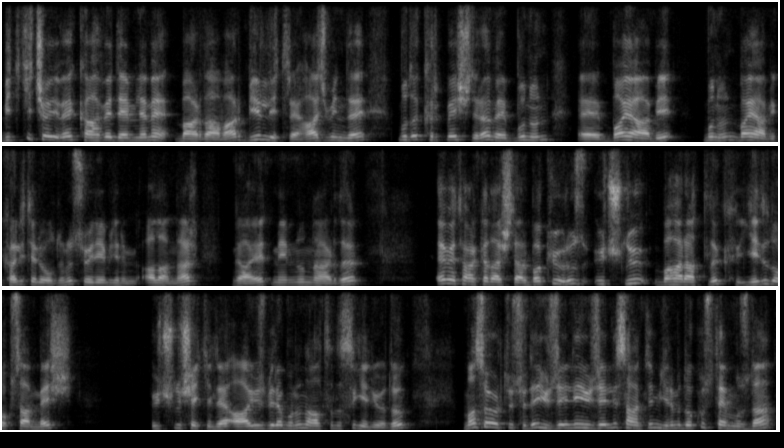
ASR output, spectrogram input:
bitki çayı ve kahve demleme bardağı var. 1 litre hacminde. Bu da 45 lira ve bunun e, bayağı bir bunun bayağı bir kaliteli olduğunu söyleyebilirim. Alanlar gayet memnunlardı. Evet arkadaşlar bakıyoruz. Üçlü baharatlık 7.95. Üçlü şekilde A101'e bunun altılısı geliyordu. Masa örtüsü de 150'ye 150 santim 29 Temmuz'da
